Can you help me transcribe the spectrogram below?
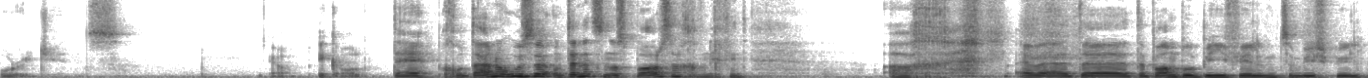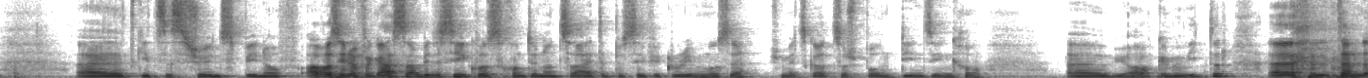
Origins. Ja, egal. Der kommt auch noch raus und dann hat es noch ein paar Sachen, die ich finde. Ach, äh, der, der Bumblebee-Film zum Beispiel. Äh, da gibt es ein schönes Spin-off. Ah, was ich noch vergessen habe bei den Sequels, kommt ja noch ein zweiter Pacific Rim raus. Ist mir jetzt gerade so spontan in Sinn gekommen. Äh, ja, gehen wir weiter. Äh, dann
